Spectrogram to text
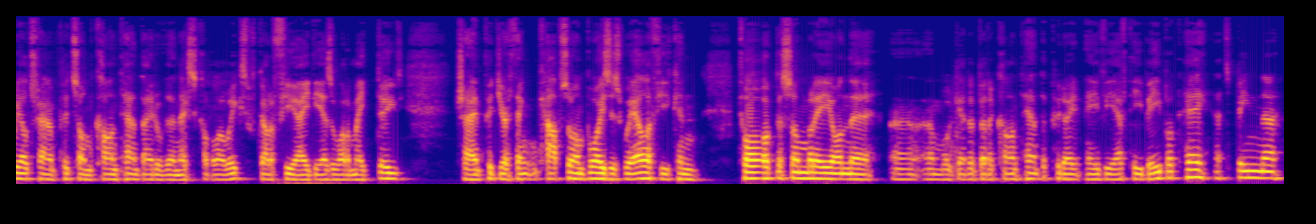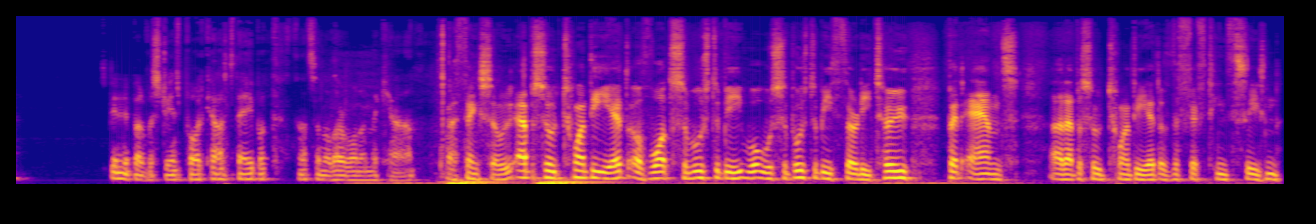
We'll try and put some content out over the next couple of weeks. We've got a few ideas of what I might do. Try and put your thinking caps on, boys, as well. If you can talk to somebody on the uh, and we'll get a bit of content to put out in AVFTB. But hey, it's been uh, been a bit of a strange podcast day, but that's another one in the can. I think so. Episode 28 of what's supposed to be, what was supposed to be 32, but ends at episode 28 of the 15th season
